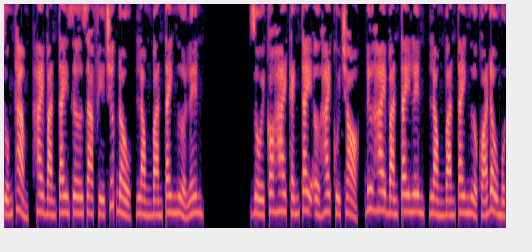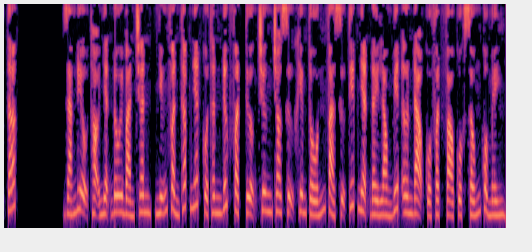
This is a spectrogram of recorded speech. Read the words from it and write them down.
xuống thảm, hai bàn tay dơ ra phía trước đầu, lòng bàn tay ngửa lên. Rồi co hai cánh tay ở hai cùi trỏ, đưa hai bàn tay lên, lòng bàn tay ngửa quá đầu một tấc dáng điệu thọ nhận đôi bàn chân, những phần thấp nhất của thân Đức Phật tượng trưng cho sự khiêm tốn và sự tiếp nhận đầy lòng biết ơn đạo của Phật vào cuộc sống của mình.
